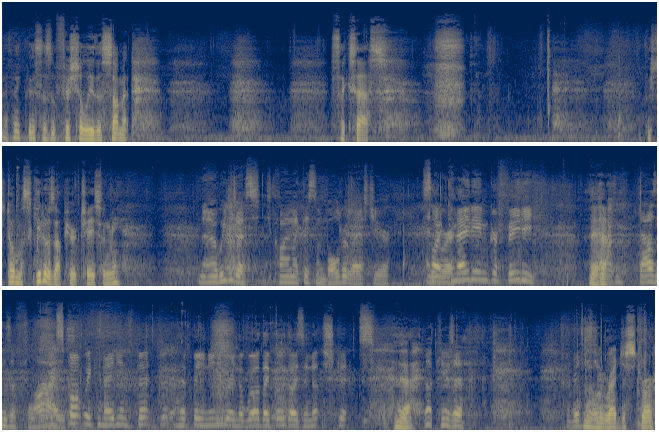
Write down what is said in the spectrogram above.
I think this is officially the summit. Success. There's still mosquitoes up here chasing me. No, we did a climb like this in Boulder last year. It's And like there were Canadian graffiti. Yeah. thousands of flies. The flies. spot where Canadians be, be, have been anywhere in the world, they build those inukshuks. Yeah. Look, here's a, a register. Little registrar.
